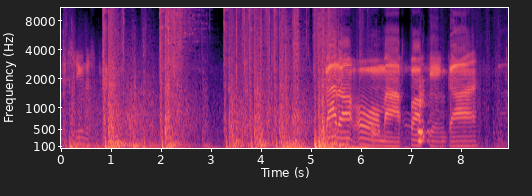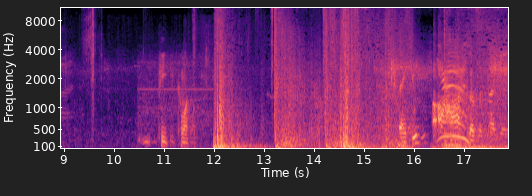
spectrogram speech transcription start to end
The shooter's Got him! Oh my fucking god. Pete, come on. Thank you. So good, not good.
